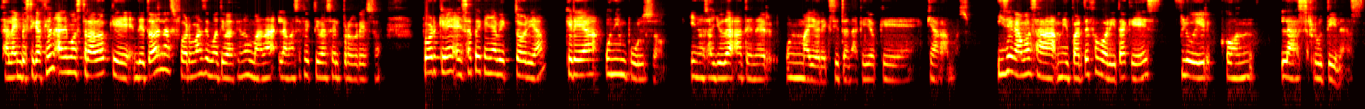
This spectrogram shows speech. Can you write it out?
O sea, la investigación ha demostrado que de todas las formas de motivación humana, la más efectiva es el progreso, porque esa pequeña victoria crea un impulso y nos ayuda a tener un mayor éxito en aquello que, que hagamos. Y llegamos a mi parte favorita, que es fluir con las rutinas.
